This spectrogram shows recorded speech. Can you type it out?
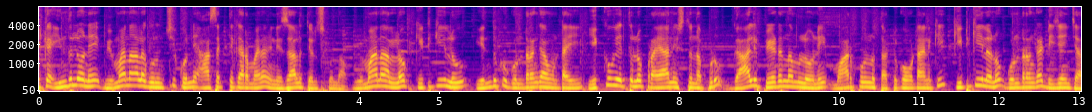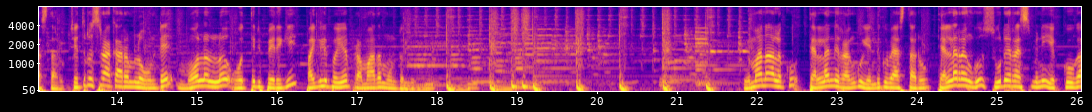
ఇక ఇందులోనే విమానాల గురించి కొన్ని ఆసక్తికరమైన నిజాలు తెలుసుకుందాం. విమానాల్లో కిటికీలు ఎందుకు గుండ్రంగా ఉంటాయి? ఎక్కువ ఎత్తులో ప్రయాణిస్తున్నప్పుడు గాలి పీడనంలోని మార్పులను తట్టుకోవటానికి కిటికీలను గుండ్రంగా డిజైన్ చేస్తారు. చతురస్రాకారంలో ఉంటే మూలల్లో ఒత్తిడి పెరిగి పగిలిపోయే ప్రమాదం ఉంటుంది. విమానాలకు తెల్లని రంగు ఎందుకు వేస్తారు? తెల్ల రంగు సూర్యరశ్మిని ఎక్కువగా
